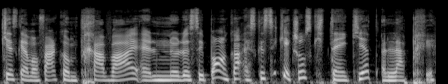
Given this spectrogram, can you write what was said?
qu'est-ce qu'elle va faire comme travail? Elle ne le sait pas encore. Est-ce que c'est quelque chose qui t'inquiète l'après?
